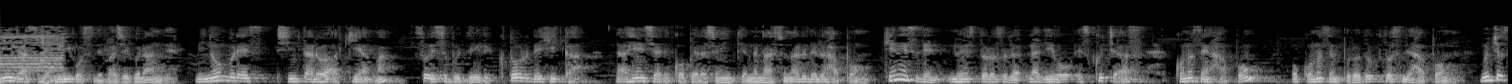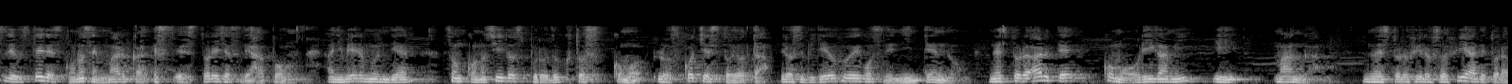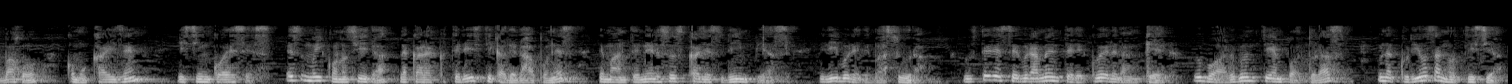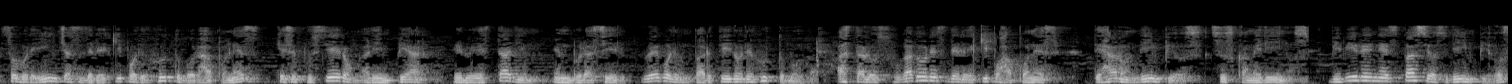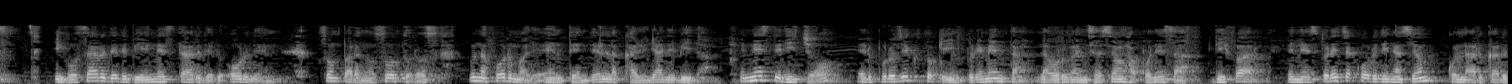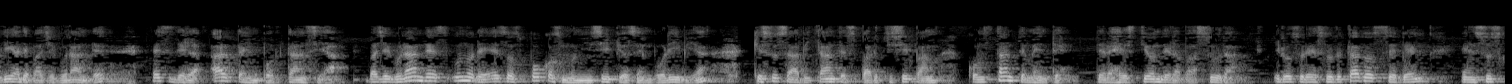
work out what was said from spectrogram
ミーガスやミーゴスでバジグランデ。Mi nombre es Shintaro Akiyama, soy subdirector de JICA, la Agencia de Cooperación Internacional del Japón. ¿Quiénes de nuestros radio escuchas conocen Japón o conocen productos de Japón? Muchos de ustedes conocen marcas estrellas de Japón. A nivel mundial son conocidos productos como los coches Toyota y los videojuegos de Nintendo. Nuestro arte como origami y manga nuestra filosofía de trabajo como Kaizen y 5S. Es muy conocida la característica del japonés de mantener sus calles limpias y libres de basura. Ustedes seguramente recuerdan que hubo algún tiempo atrás una curiosa noticia sobre hinchas del equipo de fútbol japonés que se pusieron a limpiar el estadio en Brasil luego de un partido de fútbol. Hasta los jugadores del equipo japonés dejaron limpios sus camerinos. Vivir en espacios limpios y gozar del bienestar del orden son para nosotros una forma de entender la calidad de vida. En este dicho, el proyecto que implementa la organización japonesa DIFAR en estrecha coordinación con la alcaldía de Valle Grande es de la alta importancia. Valle Grande es uno de esos pocos municipios en Bolivia que sus habitantes participan constantemente de la gestión de la basura y los resultados se ven en sus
